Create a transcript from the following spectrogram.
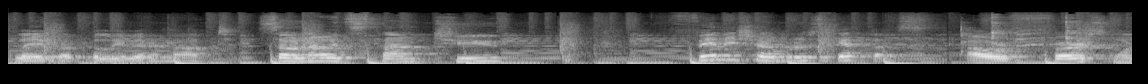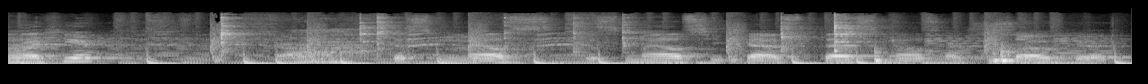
flavor, believe it or not. So now it's time to finish our bruschettas. Our first one right here. Oh, the smells, the smells, you guys, the smells are so good.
